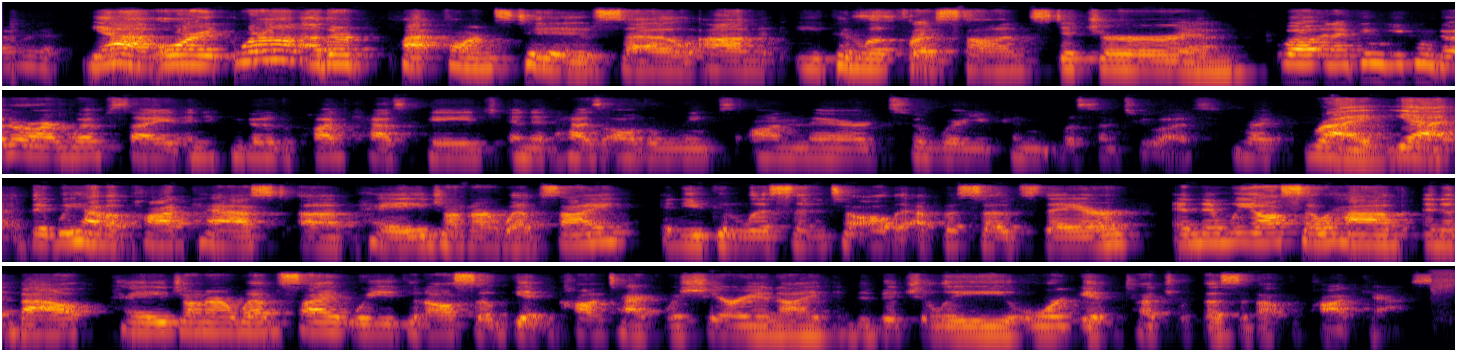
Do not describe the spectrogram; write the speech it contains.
covered it. Yeah. Or we're on other platforms too. So um, you can look for us on Stitcher yeah. and well, and I think you can go to our website and you can go to the podcast page and it has all the links on there to where you can listen to us. Right. Right. Yeah. That we have a podcast uh, page on our website and you can listen to all the episodes there. And then we also have an about about page on our website where you can also get in contact with Sherry and I individually or get in touch with us about the podcast.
